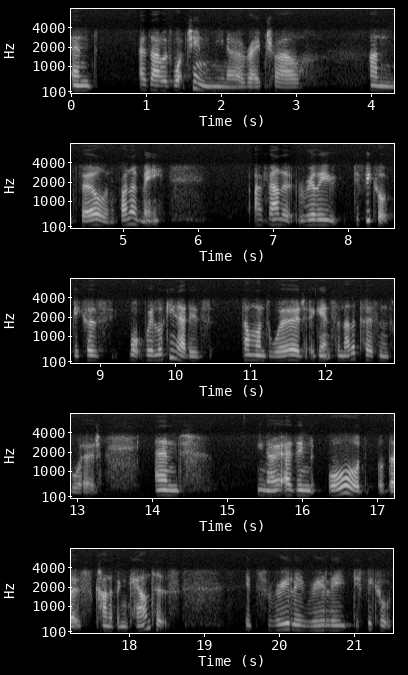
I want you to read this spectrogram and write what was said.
and as I was watching, you know, a rape trial unfurl in front of me, I found it really difficult because what we're looking at is someone's word against another person's word. And, you know, as in all of those kind of encounters, it's really, really difficult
